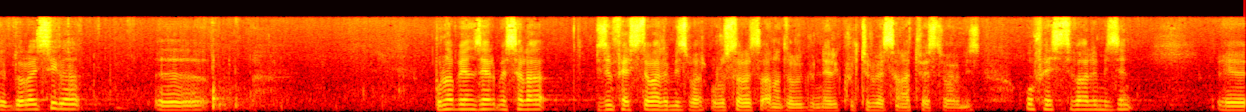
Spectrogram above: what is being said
e, dolayısıyla e, buna benzer mesela bizim festivalimiz var. Uluslararası Anadolu Günleri Kültür ve Sanat Festivalimiz. O festivalimizin e,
